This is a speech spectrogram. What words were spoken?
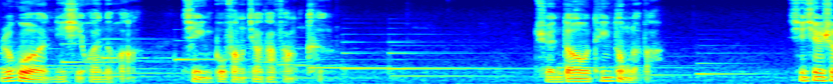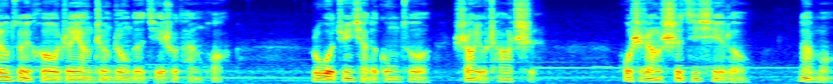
如果你喜欢的话，请不妨叫他访客。”全都听懂了吧？辛先生最后这样郑重地结束谈话。如果军霞的工作稍有差池，或是让事机泄露，那么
